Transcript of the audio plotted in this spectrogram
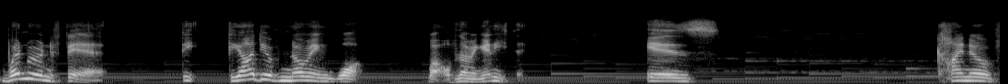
When we're in fear, the the idea of knowing what, well, of knowing anything, is kind of,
